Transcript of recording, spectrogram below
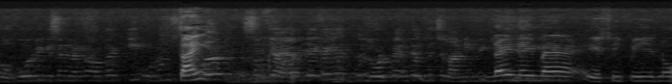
ਉਹ ਹੋਰ ਵੀ ਕਿਸੇ ਨੇ ਲੰਘਣਾ ਹੁੰਦਾ ਕਿ ਉਹਨਾਂ ਨੂੰ ਤਾਂ ਹੀ- ਸਿਰਫ ਸਮਝਾਇਆ ਵੀ ਜਾਏਗਾ ਜਾਂ ਲੋਡ ਪੈਣ ਤੇ ਉੱਥੇ ਚਲਾਨੀ ਵੀ ਨਹੀਂ ਨਹੀਂ ਮੈਂ ਏਸੀਪੀ ਨੂੰ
